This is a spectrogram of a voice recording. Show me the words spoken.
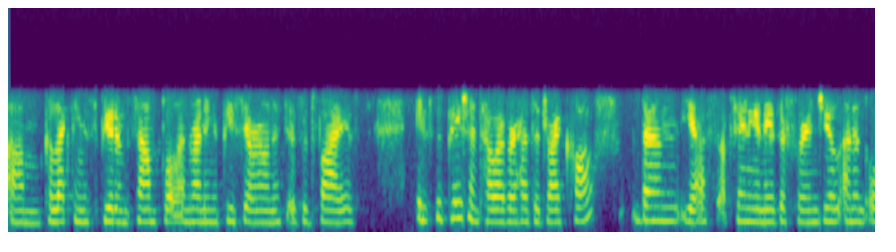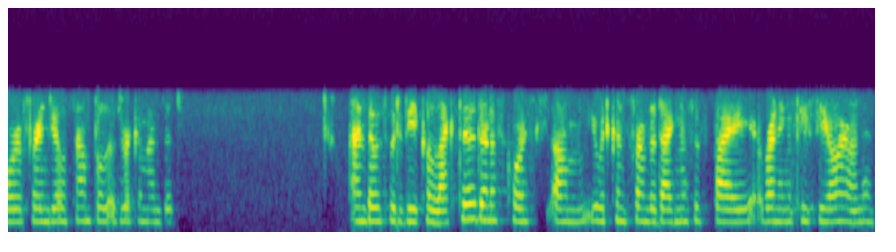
um, collecting a sputum sample and running a PCR on it is advised. If the patient, however, has a dry cough, then yes, obtaining a nasopharyngeal and an oropharyngeal sample is recommended. And those would be collected, and of course, um, you would confirm the diagnosis by running a PCR on it.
